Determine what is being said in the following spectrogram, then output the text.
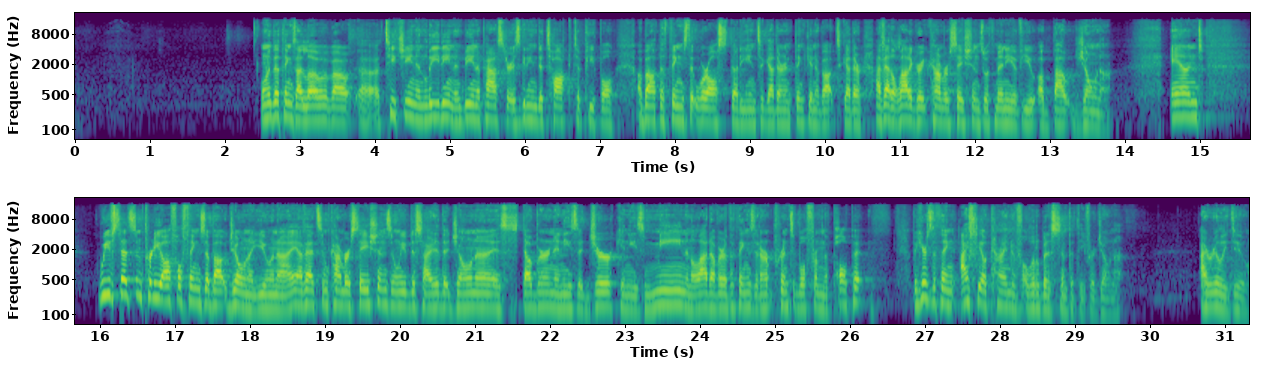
One of the things I love about uh, teaching and leading and being a pastor is getting to talk to people about the things that we're all studying together and thinking about together. I've had a lot of great conversations with many of you about Jonah. And we've said some pretty awful things about Jonah, you and I. I've had some conversations and we've decided that Jonah is stubborn and he's a jerk and he's mean and a lot of other things that aren't printable from the pulpit. But here's the thing I feel kind of a little bit of sympathy for Jonah. I really do.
